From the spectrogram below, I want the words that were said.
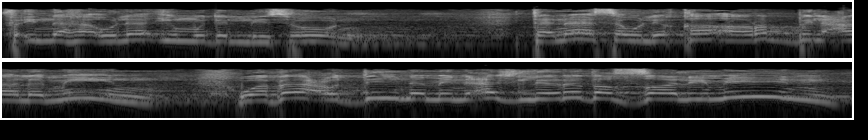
فإن هؤلاء مدلسون. تناسوا لقاء رب العالمين وباعوا الدين من أجل رضا الظالمين.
